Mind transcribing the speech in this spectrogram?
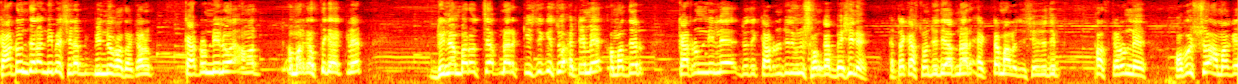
কার্টুন যারা নিবে সেটা ভিন্ন কথা। কারণ কার্টুন নিলেও আমার আমার কাছ থেকে এক রেট দুই নাম্বার হচ্ছে আপনার কিছু কিছু আইটেমে আমাদের কার্টুন নিলে যদি কার্টুন যদি উনি সংখ্যা বেশি নেয় একটা কাস্টমার যদি আপনার একটা মাল সে যদি পাঁচ কার্টুন নেয় অবশ্যই আমাকে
